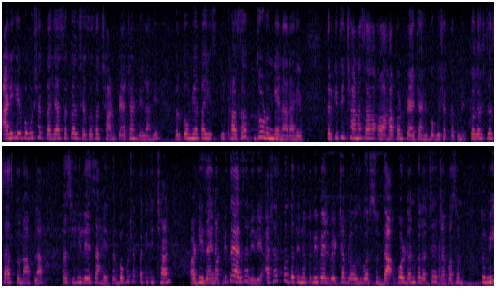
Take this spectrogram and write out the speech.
आणि हे बघू शकता हे असं कलशाचा असा छान पॅच आणलेला आहे. तर तो मी आता इस इथं असं जोडून घेणार आहे. तर किती छान असा हा पण पॅच आहे. बघू शकता तुम्ही कलश जसा असतो ना आपला तशी ही लेस आहे. तर बघू शकता किती छान डिझाईन आपली तयार झालेली आहे. अशाच पद्धतीनं तुम्ही वेल्वेटच्या ब्लाऊजवर सुद्धा गोल्डन कलरच्या ह्याच्यापासून तुम्ही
